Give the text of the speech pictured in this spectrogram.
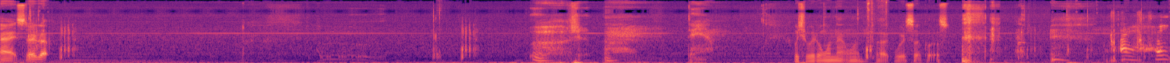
Alright, start it up. Oh, shit. Wish we would have won that one. Fuck, we're so close. I hate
